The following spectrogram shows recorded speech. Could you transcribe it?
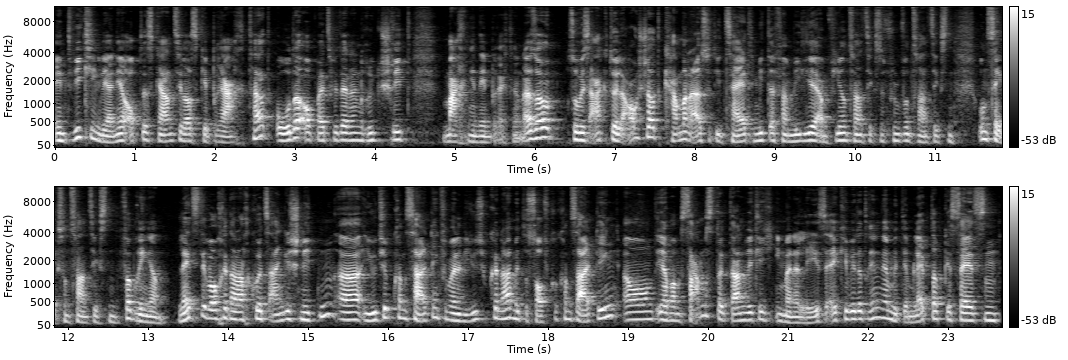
entwickeln werden. Ja, ob das Ganze was gebracht hat oder ob wir jetzt wieder einen Rückschritt machen in dem Bereich Also, so wie es aktuell ausschaut, kann man also die Zeit mit der Familie am 24., 25. und 26. verbringen. Letzte Woche dann auch kurz angeschnitten, äh, YouTube Consulting für meinen YouTube-Kanal mit der Softcore Consulting und ich habe am Samstag dann wirklich in meiner Leseecke wieder drin, ja, mit dem Laptop gesessen,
